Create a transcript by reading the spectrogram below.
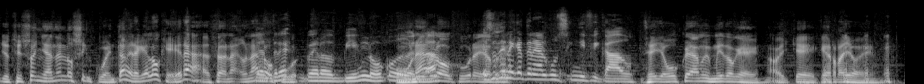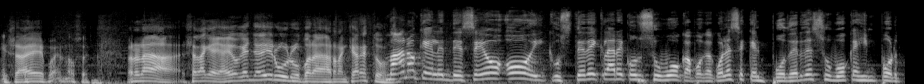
yo estoy soñando en los 50, mira qué lo que era. O sea, una, una entré- locura. pero bien loco, de Una verdad. locura, ya, Eso tiene que tener algún significado. Sí, yo busco ya mismito que, a ver qué, qué rayo es. Quizás es, pues, no sé. Pero nada, esa es la que hay. Hay algo que añadir, Uru, para arrancar esto. Mano, que les deseo hoy que usted declare con su boca, porque acuérdese que el poder de su boca es importante.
